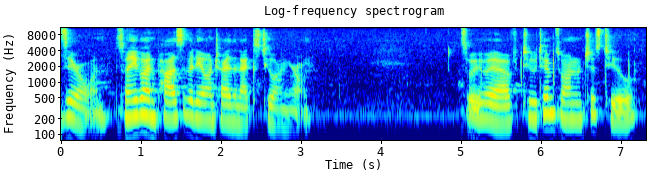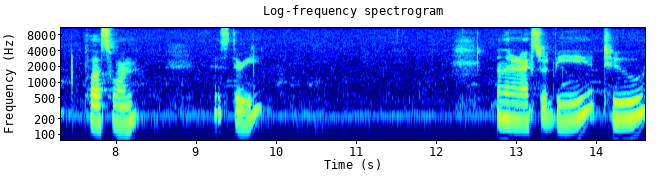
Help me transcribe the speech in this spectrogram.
0, 1. So now you go ahead and pause the video and try the next two on your own. So we have 2 times 1, which is 2, plus 1 is 3. And then our next would be 2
